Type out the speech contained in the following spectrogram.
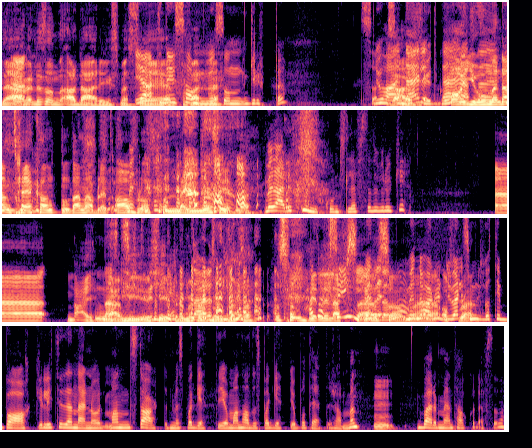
Det er veldig sånn ernæringsmessig Ja, er ikke de i samme sånn gruppe? Så, Du har, Det er det jo er, det Å jo, altså- men den trekanten Den har blitt avblåst for lenge siden. men er det fullkornslefse du bruker? Eh, Nei, det Nei. er mye kjipere med Det er- sånn billig lefse Men, som men nå har eh, du, du har liksom gått tilbake litt til den der når man startet med spagetti, og man hadde spagetti og poteter sammen. mm, Bare med en tacolefse, da.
